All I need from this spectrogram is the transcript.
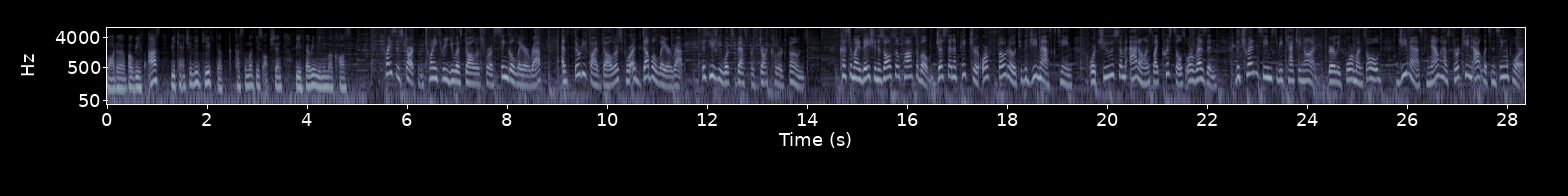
model. But with us, we can actually give the customers this option with very minimal cost. Prices start from 23 US dollars for a single layer wrap and $35 for a double layer wrap. This usually works best for dark colored phones. Customization is also possible. Just send a picture or photo to the G-Mask team or choose some add-ons like crystals or resin. The trend seems to be catching on. Barely four months old, G-Mask now has 13 outlets in Singapore,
